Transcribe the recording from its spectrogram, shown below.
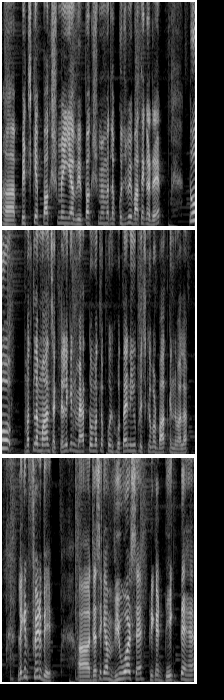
पिच के पक्ष में या विपक्ष में मतलब कुछ भी बातें कर रहे हैं तो मतलब मान सकते हैं, लेकिन मैं तो मतलब कोई होता ही नहीं हूँ पिच के ऊपर बात करने वाला। लेकिन फिर भी जैसे कि हम व्यूअर्स हैं क्रिकेट देखते हैं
